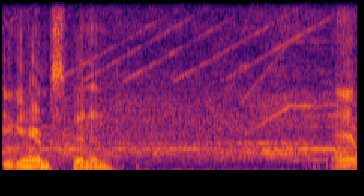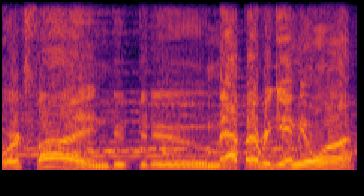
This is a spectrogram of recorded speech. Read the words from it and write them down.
You can hear them spinning. And it works fine. Do do do. Map every game you want.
